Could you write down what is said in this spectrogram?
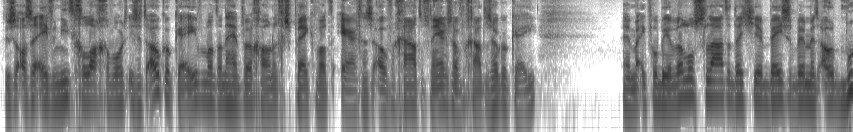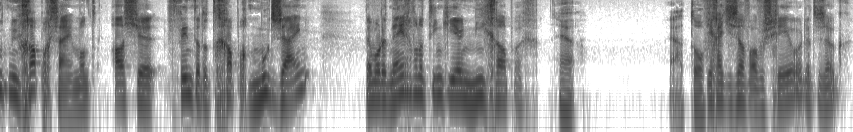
Dus als er even niet gelachen wordt, is het ook oké. want dan hebben we gewoon een gesprek wat ergens over gaat... of nergens over gaat, is ook oké. Eh, maar ik probeer wel los te laten dat je bezig bent met... oh, het moet nu grappig zijn. Want als je vindt dat het grappig moet zijn... dan wordt het 9 van de 10 keer niet grappig. Ja. Ja, tof. Je gaat jezelf overschreeuwen, dat is ook...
